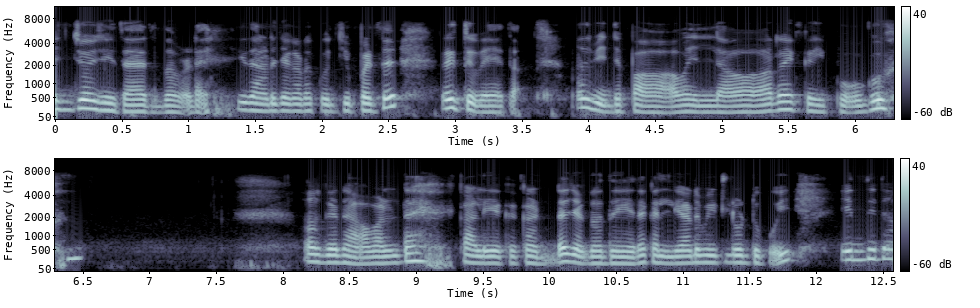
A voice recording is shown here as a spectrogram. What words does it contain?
എൻജോയ് ചെയ്തായിരുന്നു അവിടെ. ഇതാണ് ഞങ്ങളുടെ കുഞ്ഞിപ്പെട്ട് ഋതുവേദ. അത് പിന്നെ പാവം എല്ലാവരുടെയും കൈ പോകും. അങ്ങനെ അവളുടെ കളിയൊക്കെ കണ്ട് ഞങ്ങൾ നേരെ കല്യാണ വീട്ടിലോട്ട് പോയി. എന്തിനാ?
